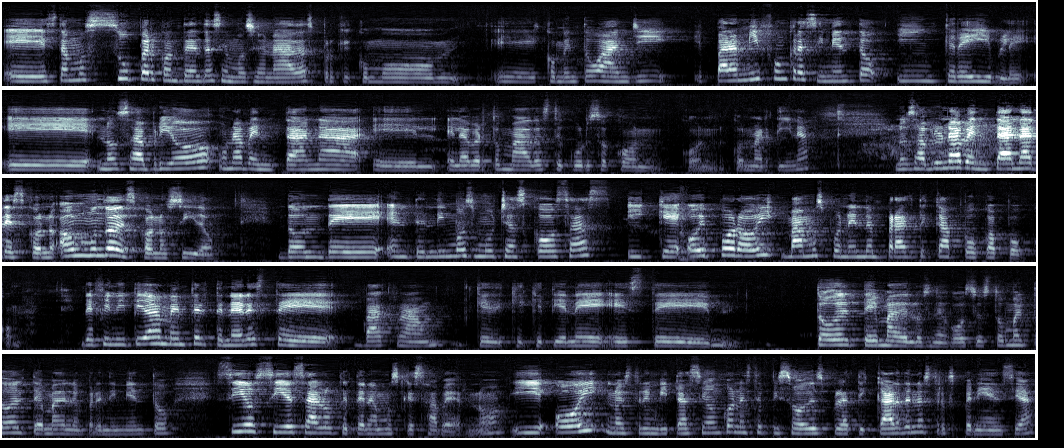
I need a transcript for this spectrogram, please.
Eh, estamos súper contentas y emocionadas porque como eh, comentó Angie, para mí fue un crecimiento increíble. Eh, nos abrió una ventana el, haber tomado este curso con, Martina. Nos abrió una ventana a un mundo desconocido, donde entendimos muchas cosas y que hoy por hoy vamos poniendo en práctica poco a poco. Definitivamente el tener este background que, que tiene este todo el tema de los negocios, todo el tema del emprendimiento, sí o sí es algo que tenemos que saber, ¿no? Y hoy nuestra invitación con este episodio es platicar de nuestra experiencia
